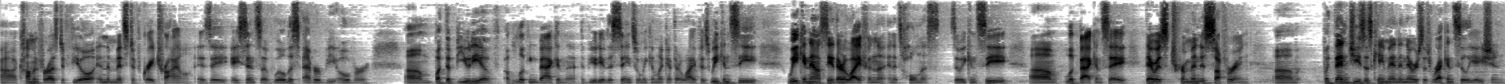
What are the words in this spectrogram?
uh, common for us to feel in the midst of great trial is a, a sense of will this ever be over? Um, but the beauty of, of looking back and the, the beauty of the saints when we can look at their life is we can see we can now see their life in the in its wholeness. So we can see um, look back and say there was tremendous suffering um, but then jesus came in and there was this reconciliation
